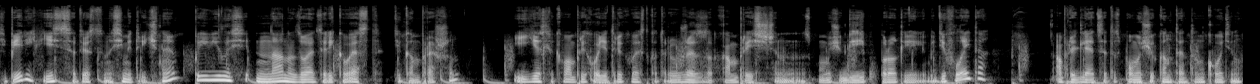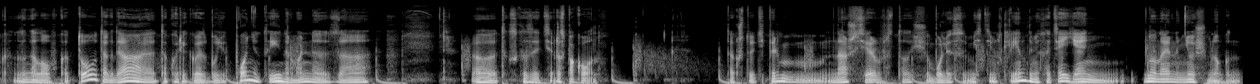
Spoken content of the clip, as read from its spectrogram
Теперь есть, соответственно, симметричная появилась, она называется request decompression – и если к вам приходит request, который уже закомпрессен с помощью gzip, brotli либо deflate, определяется это с помощью Content Encoding заголовка, то тогда такой реквест будет понят и нормально за, э, так сказать, распакован. Так что теперь наш сервер стал еще более совместим с клиентами, хотя я, ну, наверное, не очень много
